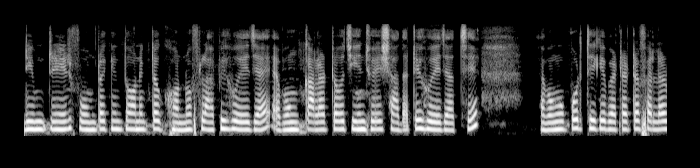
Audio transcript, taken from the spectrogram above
ডিমের ফোমটা কিন্তু অনেকটা ঘন ফ্লাফি হয়ে যায় এবং কালারটাও চেঞ্জ হয়ে সাদাটে হয়ে যাচ্ছে এবং উপর থেকে ব্যাটারটা ফেলার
